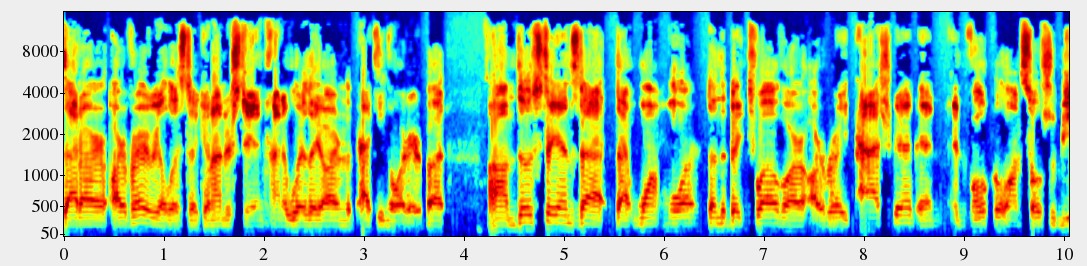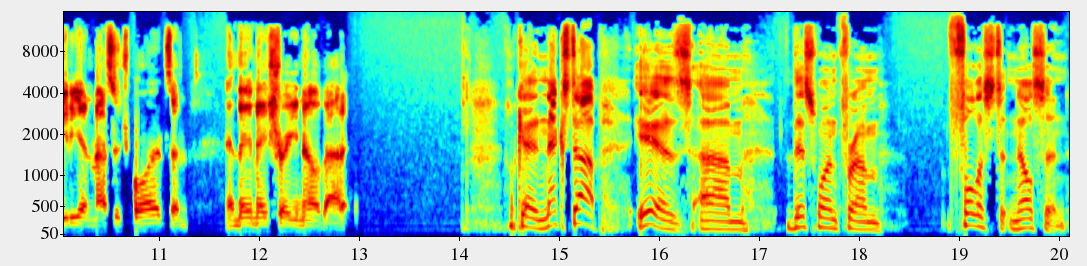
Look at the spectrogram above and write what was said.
that are are very realistic and understand kind of where they are in the pecking order. But um, those fans that that want more than the Big Twelve are are very passionate and, and vocal on social media and message boards, and and they make sure you know about it. Okay, next up is um, this one from Fullest Nelson.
